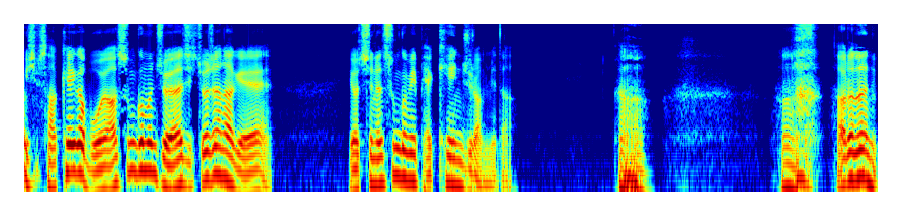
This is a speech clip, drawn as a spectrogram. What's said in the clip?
24K가 뭐야 순금은 줘야지 쪼잔하게 여친은 순금이 100K인 줄 압니다. 아, 아, 하루는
